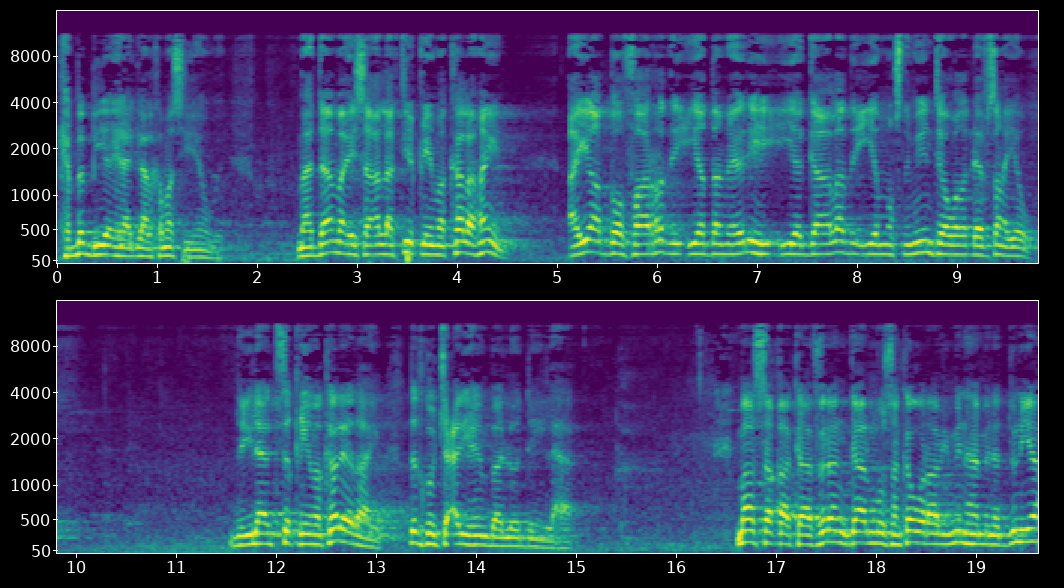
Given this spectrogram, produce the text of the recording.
Kaba biya ilahay gaal kama siiyan wey. Maadaama aysan allaagtii qiimo ka ayaa doofaaradii iyo dameerihii iyo gaaladii iyo muslimiintii wada dheefsanaya ilaagti qiimo ka leedahay dadku jecel yahayn baa loo dayn lahaa maa saqaa kaafiran gaal muusan ka waraabin minha min addunya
